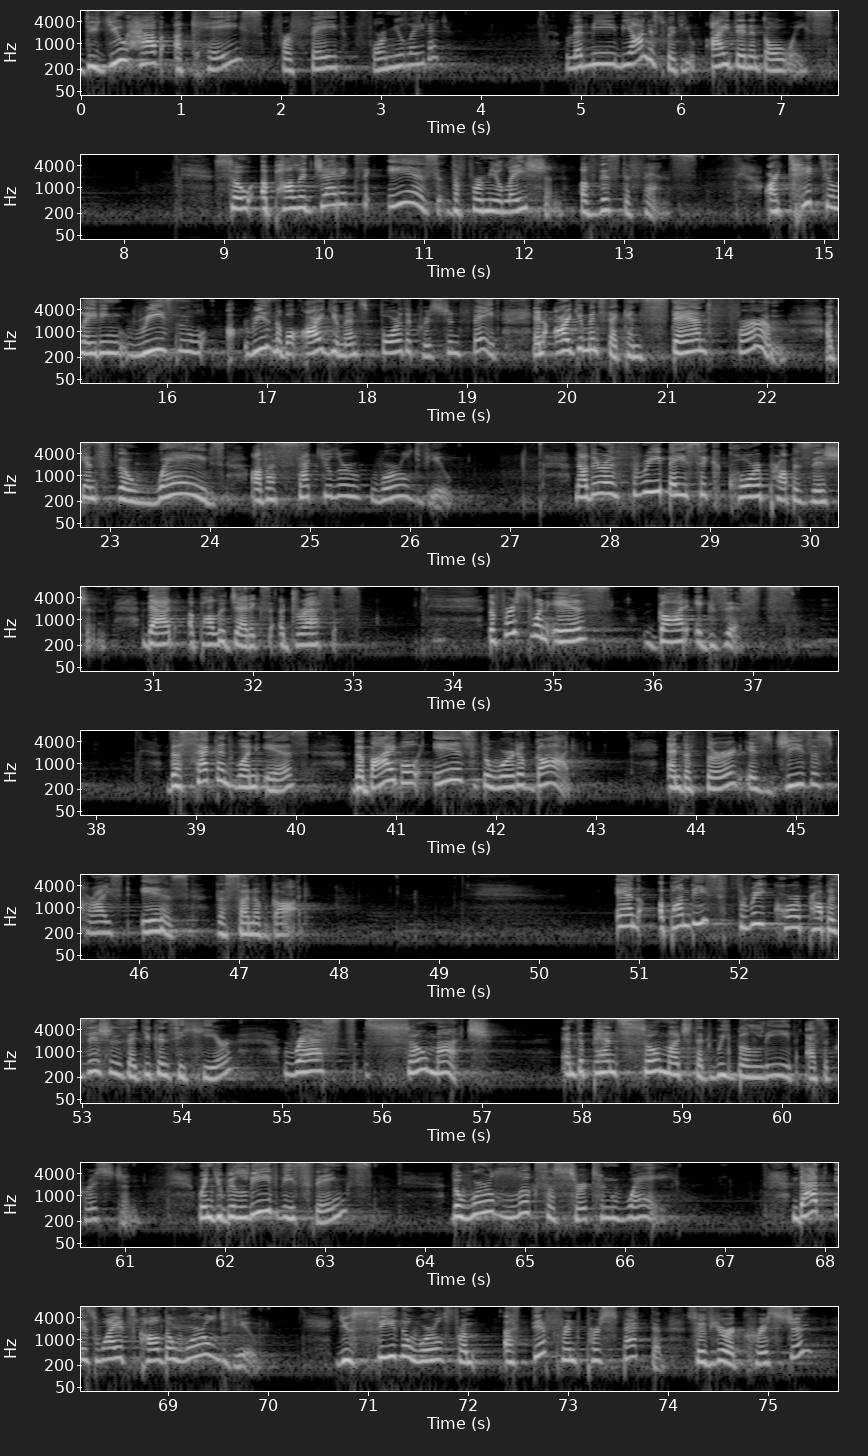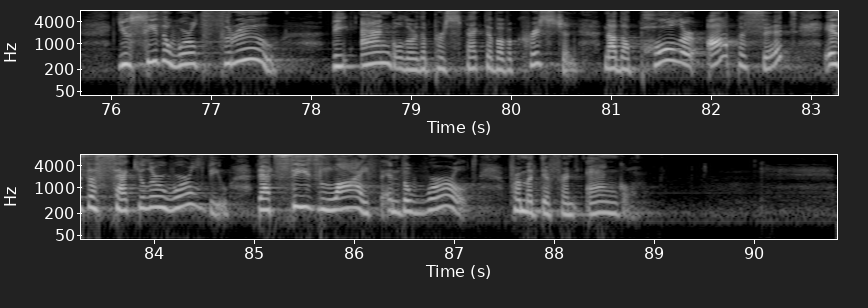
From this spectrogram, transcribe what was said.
do you have a case for faith formulated? Let me be honest with you, I didn't always. So, apologetics is the formulation of this defense, articulating reasonable, reasonable arguments for the Christian faith and arguments that can stand firm against the waves of a secular worldview. Now, there are three basic core propositions that apologetics addresses. The first one is God exists. The second one is the Bible is the Word of God. And the third is Jesus Christ is the Son of God. And upon these three core propositions that you can see here rests so much and depends so much that we believe as a Christian. When you believe these things, the world looks a certain way. That is why it's called a worldview. You see the world from a different perspective. So if you're a Christian, you see the world through the angle or the perspective of a Christian. Now, the polar opposite is a secular worldview that sees life and the world from a different angle.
